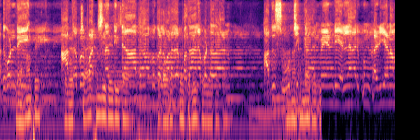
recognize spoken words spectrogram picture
അതുകൊണ്ട് അതബ് വളരെ പ്രധാനപ്പെട്ടതാണ്. അത് സൂക്ഷിക്കാൻ വേണ്ടി എല്ലാവർക്കും കഴിയണം.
